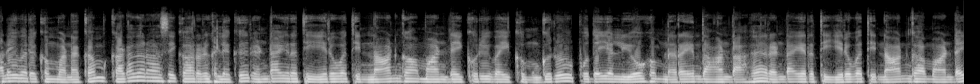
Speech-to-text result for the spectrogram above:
அனைவருக்கும் வணக்கம். கடகராசிக்காரர்களுக்கு ரெண்டாயிரத்தி இருபத்தி நான்காம் ஆண்டை குறிவைக்கும் குரு புதையல் யோகம் நிறைந்த ஆண்டாக ரெண்டாயிரத்தி இருபத்தி நான்காம் ஆண்டை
